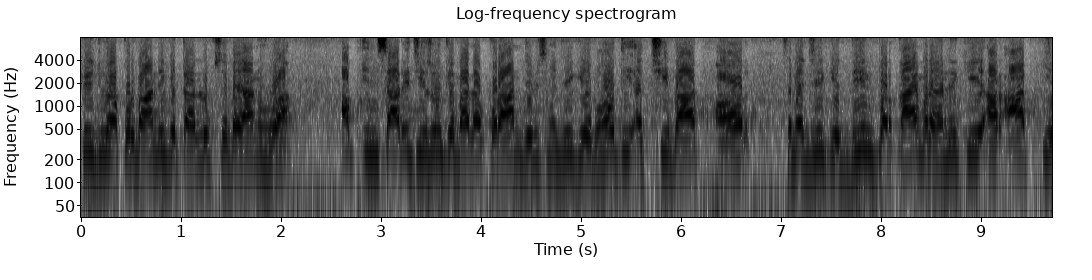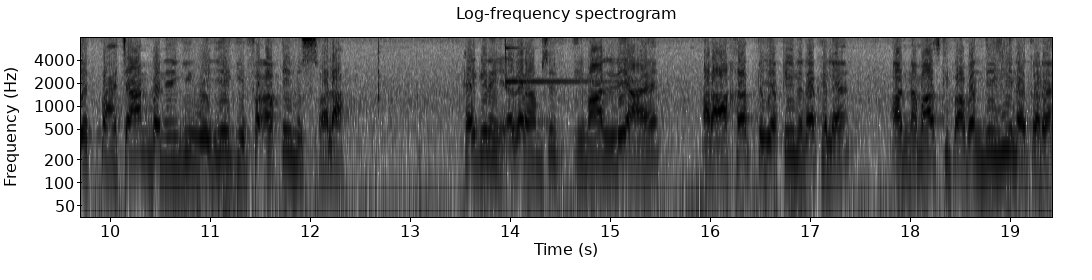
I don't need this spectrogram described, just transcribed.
फिर जो है क़ुरबानी के ताल्लुक़ से बयान हुआ। अब इन सारी चीज़ों के बाद अब कुरान जब समझिए कि बहुत ही अच्छी बात और समझिए कि दीन पर कायम रहने की और आपकी एक पहचान बनेगी वो ये कि फ़कीमसला है कि नहीं? अगर हम सिर्फ़ ईमान ले आएँ और आखरत पर यकीन रख लें और नमाज़ की पाबंदी ही ना करें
